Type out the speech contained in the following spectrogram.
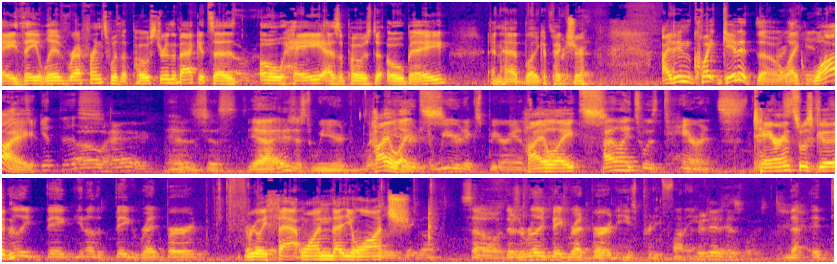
a They Live reference with a poster in the back. It says Oh, really? "Oh hey" as opposed to "Obey," and had like a pretty picture. Good. I didn't quite get it though. Are like kids- why? Did you get this? Oh hey. It was just, yeah, it was just weird. Highlights. Weird, weird experience. Highlights. Uh, highlights was Terence. Terence was There's this good. Really big, you know, the big red bird. Really fat one that you launch. big one. So there's a really big red bird, and he's pretty funny. Who did his voice? No, it,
